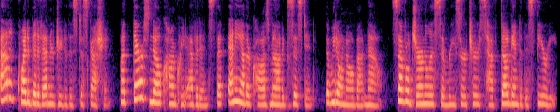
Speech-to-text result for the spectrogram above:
added quite a bit of energy to this discussion, but there's no concrete evidence that any other cosmonaut existed that we don't know about now. Several journalists and researchers have dug into this theory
